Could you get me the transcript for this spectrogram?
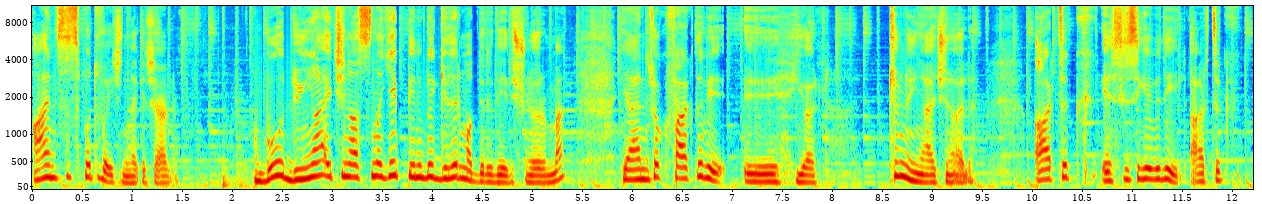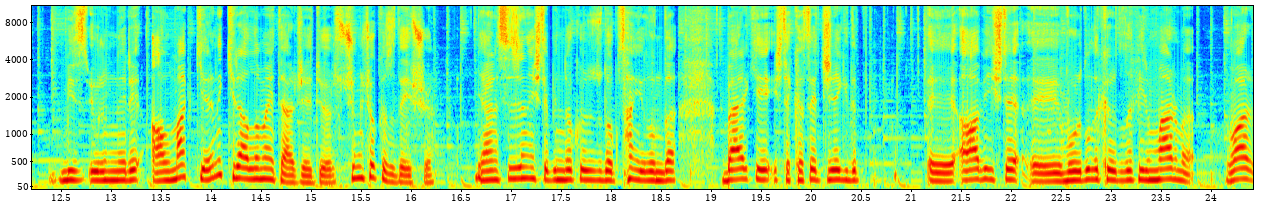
Aynısı Spotify için de geçerli. Bu dünya için aslında yepyeni bir gelir modeli diye düşünüyorum ben. Yani çok farklı bir e, yön. Tüm dünya için öyle. Artık eskisi gibi değil. Artık biz ürünleri almak yerine kiralamayı tercih ediyoruz. Çünkü çok hızlı değişiyor. Yani sizin işte 1990 yılında belki işte kasetçiye gidip e, abi işte e, vurdulu kırdılı film var mı? Var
